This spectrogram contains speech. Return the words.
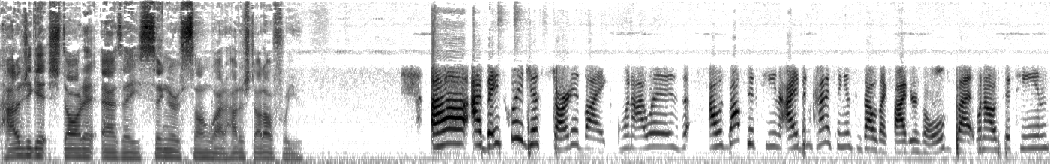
how did you get started as a singer songwriter? How did it start off for you? Uh, I basically just started like when I was I was about 15. I had been kind of singing since I was like five years old, but when I was 15,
